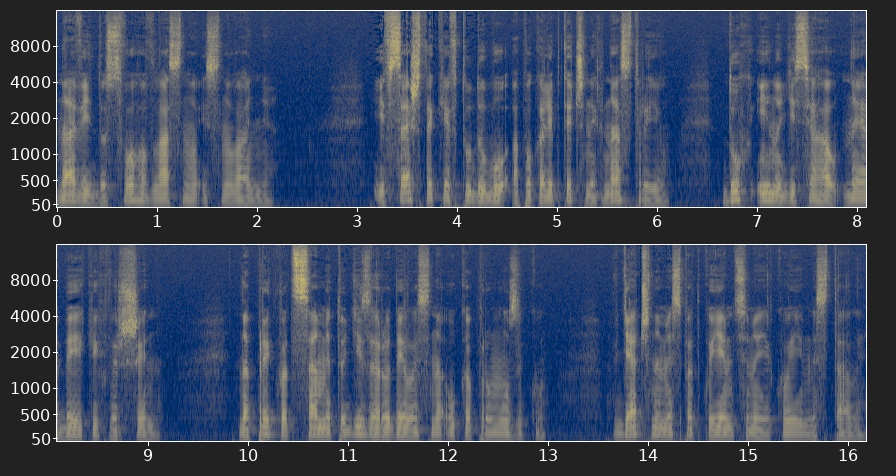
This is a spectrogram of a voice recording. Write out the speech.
навіть до свого власного існування. І все ж таки в ту добу апокаліптичних настроїв дух іноді сягав неабияких вершин. Наприклад, саме тоді зародилась наука про музику, вдячними спадкоємцями якої ми стали.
